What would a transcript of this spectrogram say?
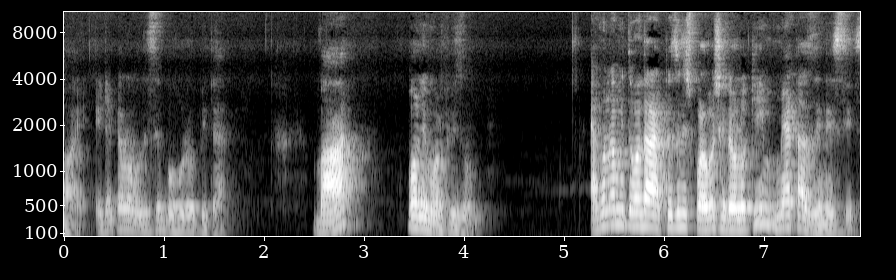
হয়, এটাকে আমরা বলতেছি বহুরূপিতা বা পলিমরফিজম এখন আমি তোমাদের আরেকটা জিনিস পড়াবো, সেটা হলো কি মেটাজেনেসিস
